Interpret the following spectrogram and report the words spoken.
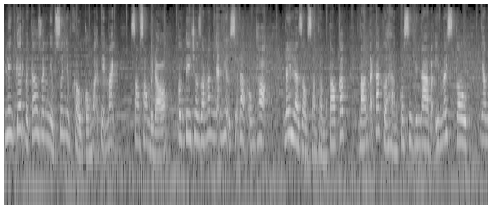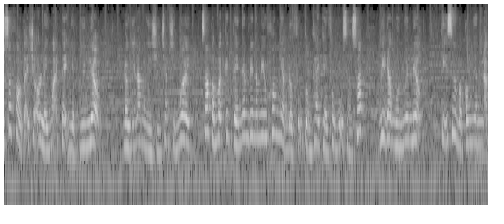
liên kết với các doanh nghiệp xuất nhập khẩu có ngoại tệ mạnh. Song song với đó, công ty cho ra mắt nhãn hiệu sữa đặc ông Thọ. Đây là dòng sản phẩm cao cấp bán tại các cửa hàng Cosevina và Imexco nhằm xuất khẩu tại chỗ lấy ngoại tệ nhập nguyên liệu. Đầu những năm 1990, do cấm vận kinh tế nên Vinamilk không nhập được phụ tùng thay thế phục vụ sản xuất, bị động nguồn nguyên liệu. Kỹ sư và công nhân đã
